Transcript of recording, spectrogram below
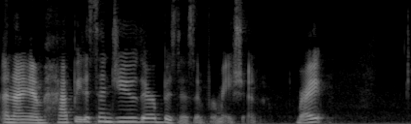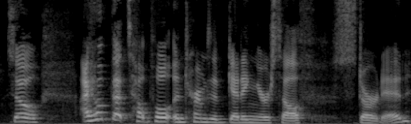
and I am happy to send you their business information, right? So, I hope that's helpful in terms of getting yourself started.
